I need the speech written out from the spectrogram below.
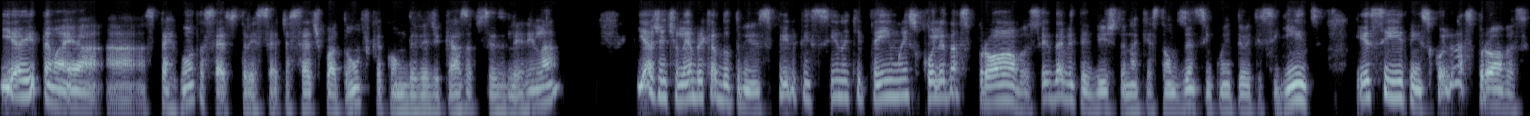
E aí também a, a, as perguntas 737 a 741, fica como dever de casa para vocês lerem lá. E a gente lembra que a doutrina espírita ensina que tem uma escolha das provas. Vocês devem ter visto na questão 258 e seguintes, esse item, escolha das provas.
